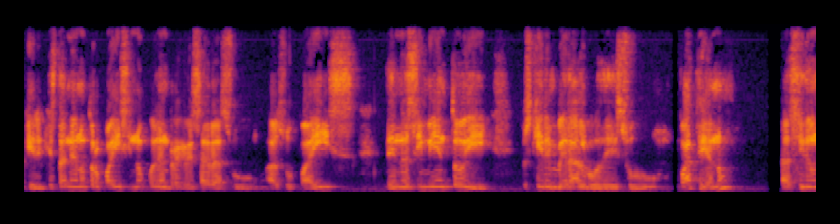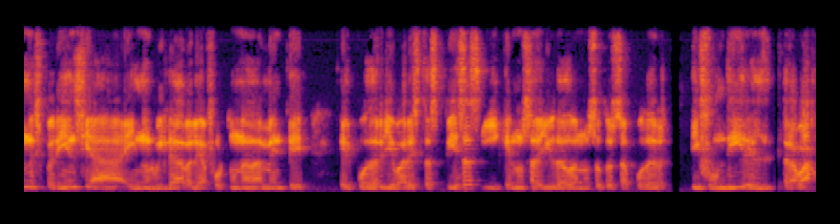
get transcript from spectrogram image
que, están en otro país y no pueden regresar a su, a su país de nacimiento y pues quieren ver algo de su patria, ¿no? Ha sido una experiencia inolvidable, afortunadamente, el poder llevar estas piezas y que nos ha ayudado a nosotros a poder difundir el trabajo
